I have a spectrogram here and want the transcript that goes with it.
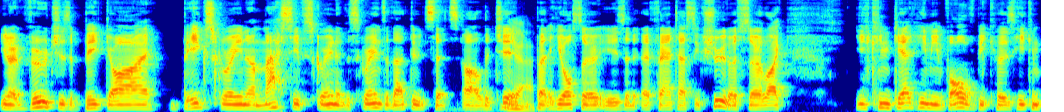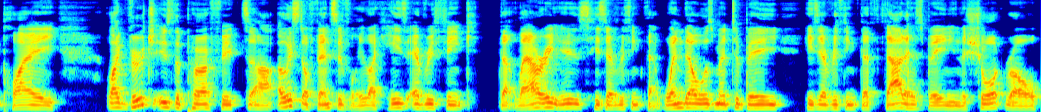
you know, Vooch is a big guy, big screener, massive screener. The screens that that dude sets are legit, yeah. but he also is a, a fantastic shooter. So, like, you can get him involved because he can play. Like, Vooch is the perfect, uh, at least offensively, like, he's everything that Lauri is. He's everything that Wendell was meant to be. He's everything that Thad has been in the short role.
